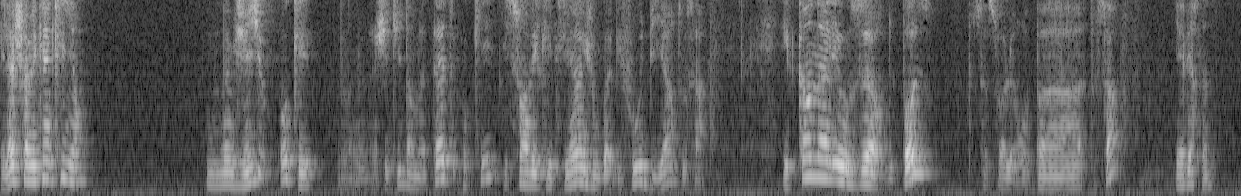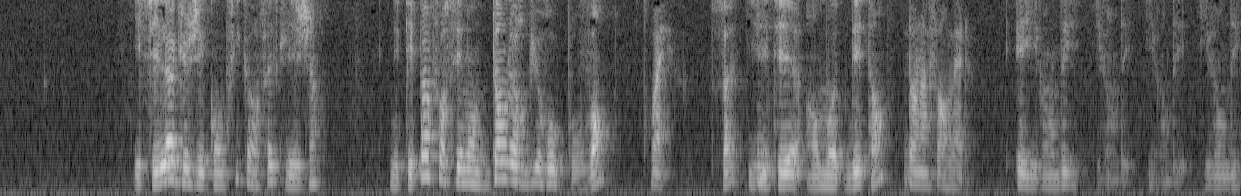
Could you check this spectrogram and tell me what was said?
Et là, je suis avec un client. Donc j'ai dit, ok. J'ai dit dans ma tête, ok, ils sont avec les clients, ils jouent au baby-foot, billard, tout ça. Et quand on allait aux heures de pause, que ce soit le repas, tout ça, il n'y avait personne. Et c'est là que j'ai compris qu'en fait, les gens n'étaient pas forcément dans leur bureau pour vendre, Ouais. tout ça. Ils Mm. étaient en mode détente. Dans l'informel. Et ils vendaient, ils vendaient, ils vendaient, ils vendaient.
